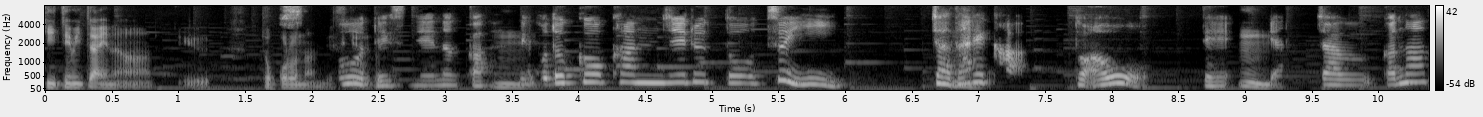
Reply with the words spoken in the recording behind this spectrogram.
聞いてみたいなっていうところなんですけそうですね。なんか、うん。ね孤独を感じると、つい、じゃあ誰かと会おうってうん。やっちゃうかな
